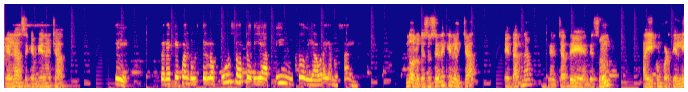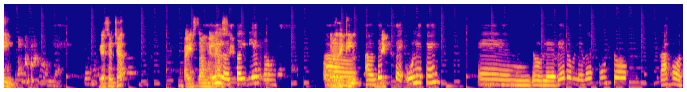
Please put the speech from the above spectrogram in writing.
el enlace que envía en el chat. Sí, pero es que cuando usted lo puso pedía pin y todo y ahora ya no sale. No, lo que sucede es que en el chat, eh, Dagna, en el chat de, de Zoom, ahí compartí el link. Ingresa al chat, ahí está un Sí, lo enlace. estoy viendo. Ahora de Ah, clic- ¿A dónde de- dice? Únete en www.cajot.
